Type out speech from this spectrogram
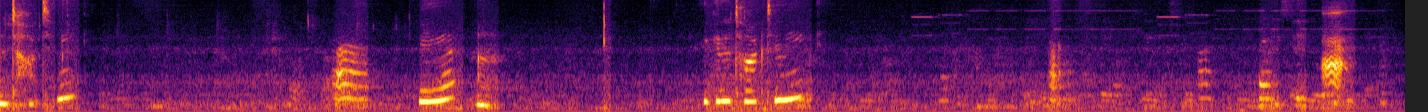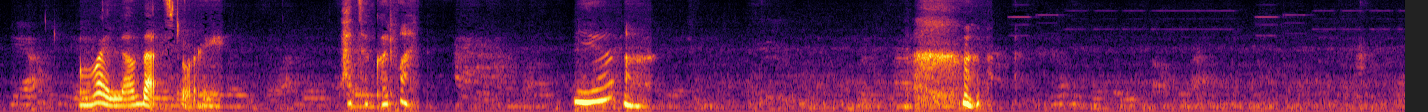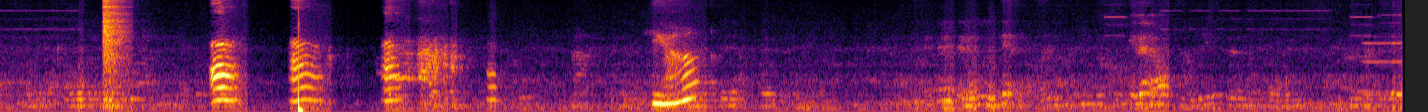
gonna talk to me? Yeah. You gonna talk to me? Oh, I love that story. That's a good one. Yeah. Uh. yeah.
